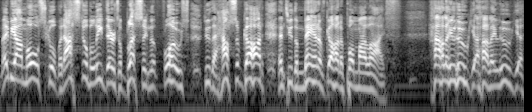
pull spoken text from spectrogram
Maybe I'm old school, but I still believe there's a blessing that flows through the house of God and through the man of God upon my life. Hallelujah, hallelujah.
